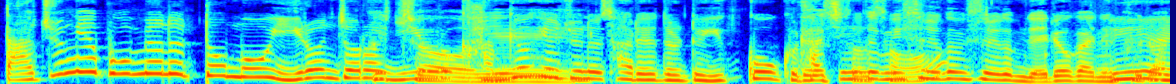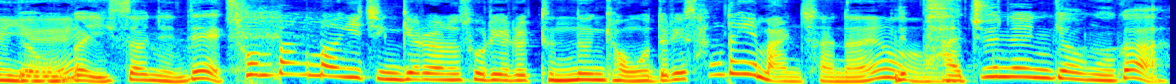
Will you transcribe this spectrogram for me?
나중에 보면은 또 뭐 이런저런 그렇죠. 이유로 감경해주는 예. 사례들도 있고 그랬어서 가진금이 슬금슬금 내려가는 예, 그런 예. 경우가 있었는데 손방망이 징계라는 소리를 듣는 경우들이 상당히 많잖아요. 근데 봐주는 경우가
